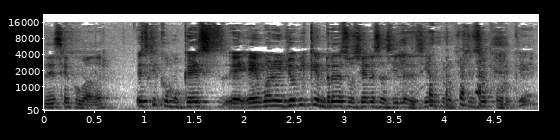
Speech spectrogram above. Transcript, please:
de ese jugador. Es que como que es... eh, eh, bueno, yo vi que en redes sociales así le decían, pero quién sabe por qué.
